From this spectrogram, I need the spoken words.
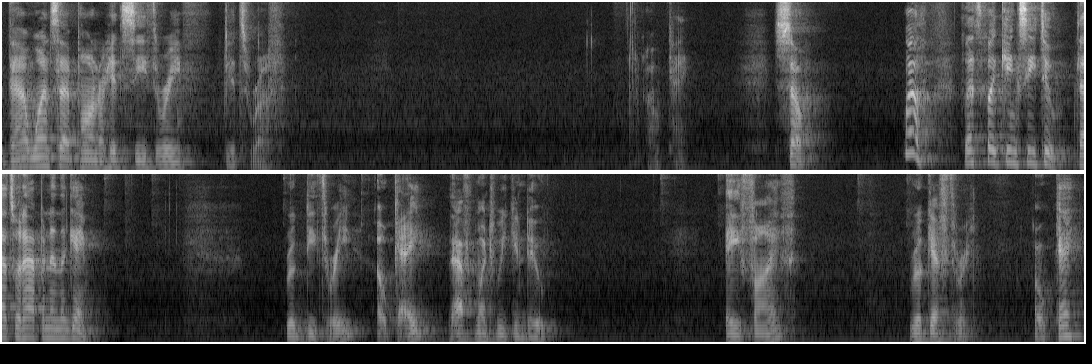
That once that pawn hits c3, it's rough. Okay. So, well, let's play king c2. That's what happened in the game. Rook d3. Okay, that much we can do. a5. Rook f3. Okay.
